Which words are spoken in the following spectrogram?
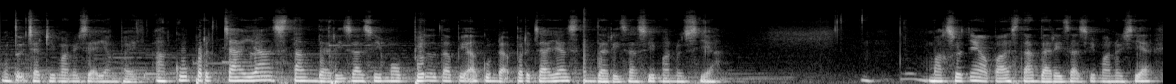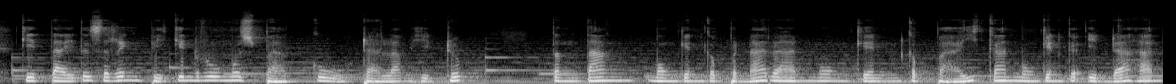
untuk jadi manusia yang baik, aku percaya standarisasi mobil, tapi aku tidak percaya standarisasi manusia. Maksudnya apa? Standarisasi manusia. Kita itu sering bikin rumus baku dalam hidup tentang mungkin kebenaran, mungkin kebaikan, mungkin keindahan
